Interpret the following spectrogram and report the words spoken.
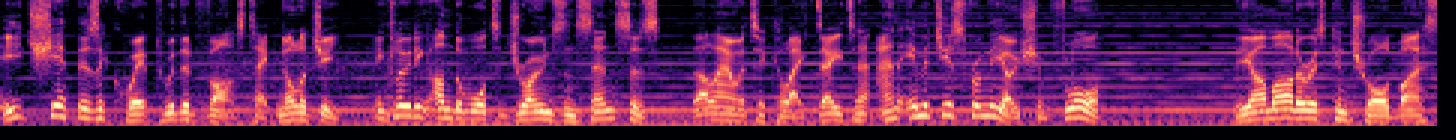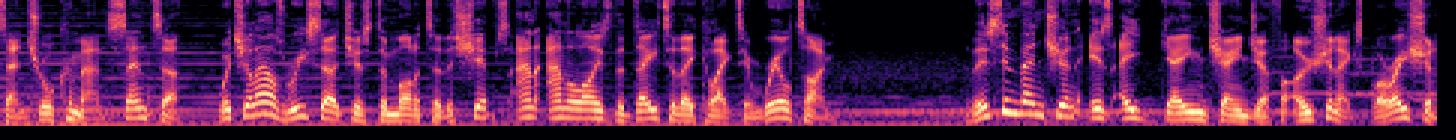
Each ship is equipped with advanced technology, including underwater drones and sensors that allow it to collect data and images from the ocean floor. The Armada is controlled by a central command center, which allows researchers to monitor the ships and analyze the data they collect in real time. This invention is a game changer for ocean exploration,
